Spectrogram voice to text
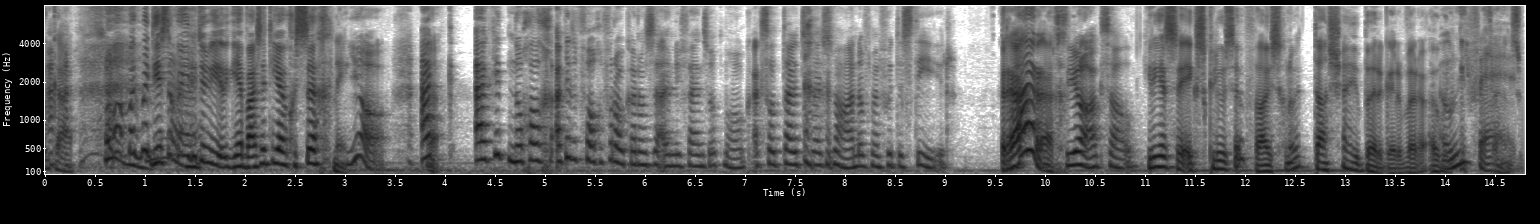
okay. Maar maar maar dis wat jy doen. Jy wys dit jou gesig nie. Ja. Ek ek het nogal ek het vir gevra kan ons 'n OnlyFans oopmaak. Ek sal touts net my hande of my voete stuur. Rarig. Ja, ek sal. Hierdie is 'n exclusive huisgenoot Tasha Burger vir OnlyFans.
